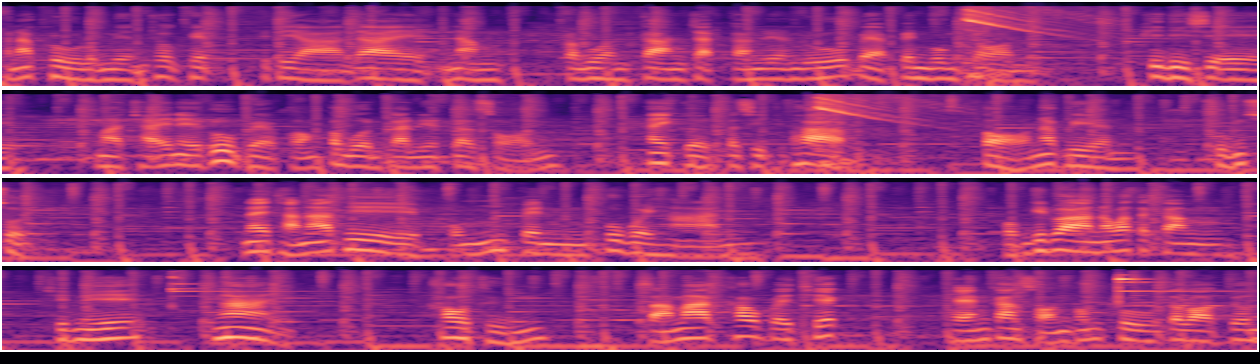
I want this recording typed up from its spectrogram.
คณะครูโรงเรียนโชคเพชรพิทยาได้นำกระบวนการจัดการเรียนรู้แบบเป็นวงจร PDCA มาใช้ในรูปแบบของกระบวนการเรียนการสอน ให้เกิดประสิทธิภาพต่อนักเรียนสูงสุด ในฐานะที่ผมเป็นผู้บริหาร ผมคิดว่านวัตกรรมชิ้นนี้ง่ายเข้าถึงสามารถเข้าไปเช็คแผนการสอนของครูตลอดจน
